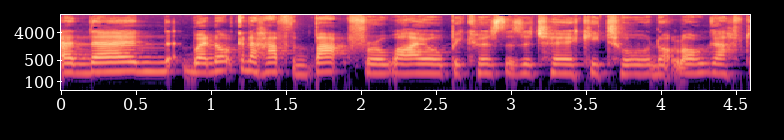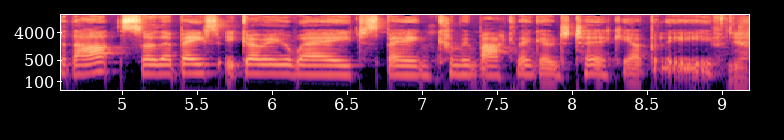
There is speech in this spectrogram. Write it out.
And then we're not going to have them back for a while because there's a Turkey tour not long after that. So they're basically going away to Spain, coming back, and then going to Turkey, I believe. Yeah.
